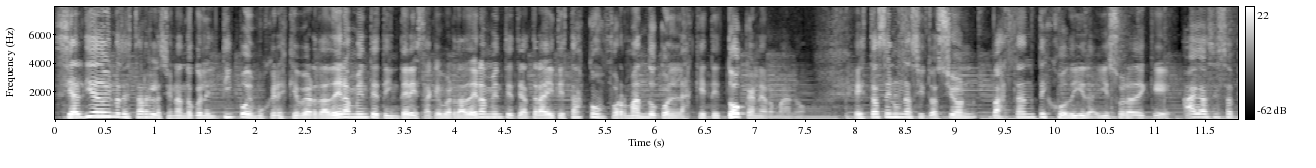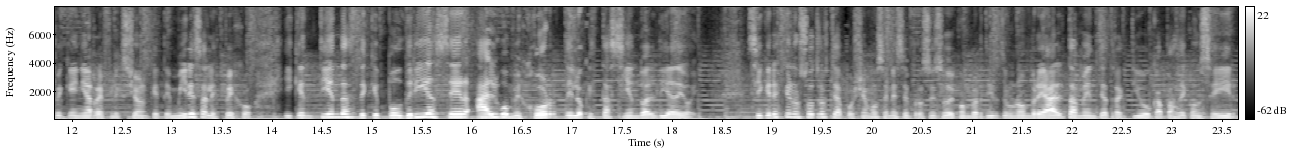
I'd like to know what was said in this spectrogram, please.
Si al día de hoy no te estás relacionando con el tipo de mujeres que verdaderamente te interesa, que verdaderamente te atrae, te estás conformando con las que te tocan, hermano, estás en una situación bastante jodida y es hora de que hagas esa pequeña reflexión, que te mires al espejo y que entiendas de que podría ser algo mejor de lo que estás haciendo al día de hoy. Si querés que nosotros te apoyemos en ese proceso de convertirte en un hombre altamente atractivo, capaz de conseguir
